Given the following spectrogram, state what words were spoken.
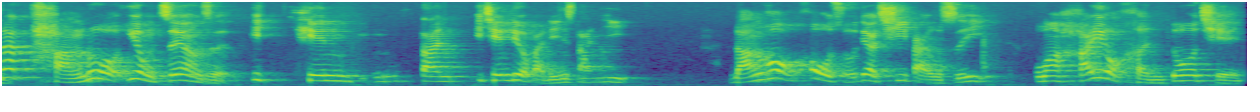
那倘若用这样子一千零三一千六百零三亿，然后扣除掉七百五十亿，我们还有很多钱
